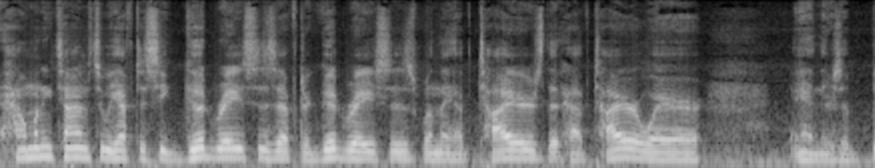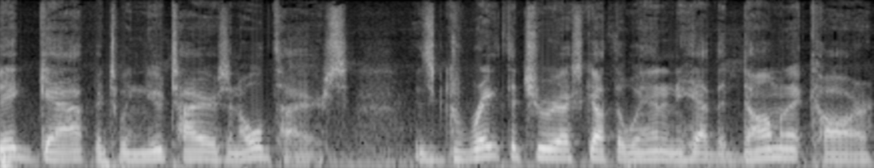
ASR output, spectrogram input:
How many times do we have to see good races after good races when they have tires that have tire wear and there's a big gap between new tires and old tires? It's great that Truex got the win and he had the dominant car,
